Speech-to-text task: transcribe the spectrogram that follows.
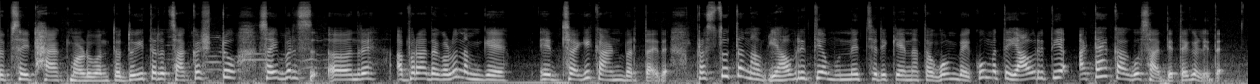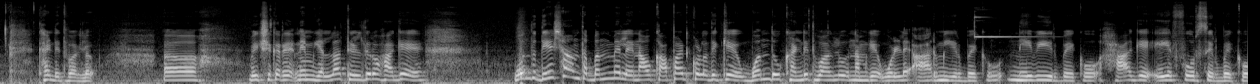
ವೆಬ್ಸೈಟ್ ಹ್ಯಾಕ್ ಮಾಡುವಂಥದ್ದು. ಈ ಥರದ ಸಾಕಷ್ಟು ಸೈಬರ್ ಅಂದರೆ ಅಪರಾಧಗಳು ನಮಗೆ ಹೆಚ್ಚಾಗಿ ಕಾಣ್ ಬರ್ತಾ ಇದೆ. ಪ್ರಸ್ತುತ ನಾವು ಯಾವ ರೀತಿಯ ಮುನ್ನೆಚ್ಚರಿಕೆಯನ್ನು ತಗೊಬೇಕು ಮತ್ತು ಯಾವ ರೀತಿಯ ಅಟ್ಯಾಕ್ ಆಗೋ ಸಾಧ್ಯತೆಗಳಿದೆ? ಖಂಡಿತವಾಗ್ಲೂ. ವೀಕ್ಷಕರೇ, ನಿಮಗೆಲ್ಲ ತಿಳಿದಿರೋ ಹಾಗೆ ಒಂದು ದೇಶ ಅಂತ ಬಂದ ಮೇಲೆ ನಾವು ಕಾಪಾಡ್ಕೊಳ್ಳೋದಕ್ಕೆ ಒಂದು ಖಂಡಿತವಾಗ್ಲೂ ನಮಗೆ ಒಳ್ಳೆ ಆರ್ಮಿ ಇರಬೇಕು, ನೇವಿ ಇರಬೇಕು, ಹಾಗೆ ಏರ್ ಫೋರ್ಸ್ ಇರಬೇಕು.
